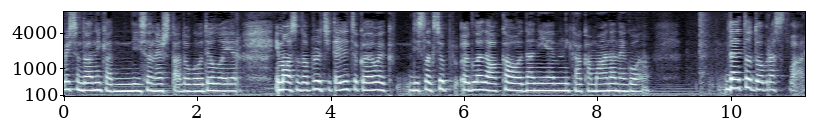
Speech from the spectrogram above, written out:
mislim da nikad nise nešto dogodilo jer imala sam dobru učiteljicu koja je uvijek disleksiju gledala kao da nije nikakva mana nego ono da je to dobra stvar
